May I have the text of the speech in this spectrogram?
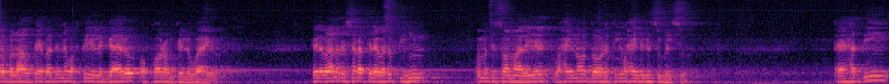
bilaawtay badna waktigii la gaaro oo kooramkii la waayo. Xildhibaanada sharafta leh waad ogtihiin ummadda soomaaliyeed waxay noo dooratay iyo waxay naga sugayso. Haddii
